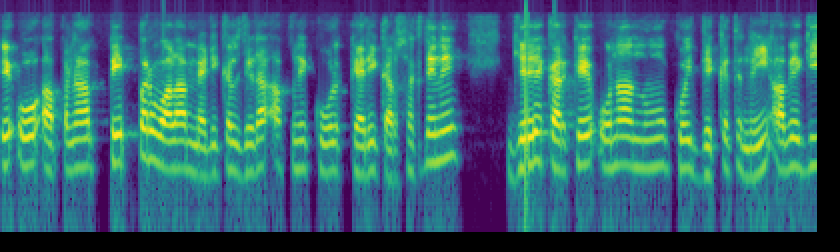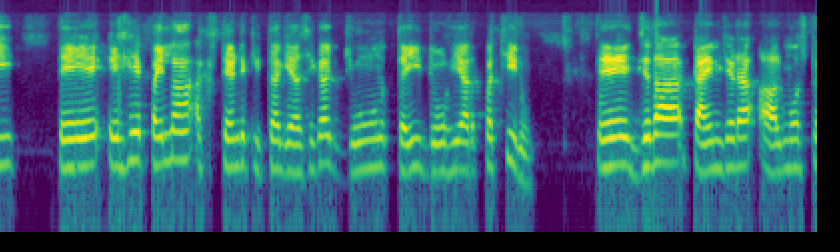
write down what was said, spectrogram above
ਕਿ ਉਹ ਆਪਣਾ ਪੇਪਰ ਵਾਲਾ ਮੈਡੀਕਲ ਜਿਹੜਾ ਆਪਣੇ ਕੋਲ ਕੈਰੀ ਕਰ ਸਕਦੇ ਨੇ। ਜਿਹਦੇ ਕਰਕੇ ਉਹਨਾਂ ਨੂੰ ਕੋਈ ਦਿੱਕਤ ਨਹੀਂ ਆਵੇਗੀ। ਤੇ ਇਹ ਪਹਿਲਾਂ ਐਕਸਟੈਂਡ ਕੀਤਾ ਗਿਆ ਸੀਗਾ ਜੂਨ 23 2025 ਨੂੰ। ਤੇ ਜਿਹਦਾ ਟਾਈਮ ਜਿਹੜਾ ਆਲਮੋਸਟ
